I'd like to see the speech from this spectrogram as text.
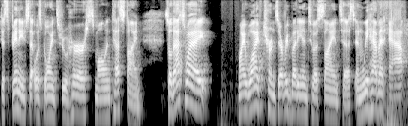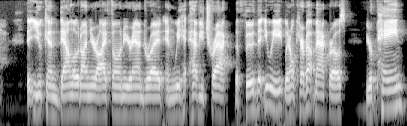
to spinach that was going through her small intestine. So that's why my wife turns everybody into a scientist. And we have an app that you can download on your iPhone or your Android, and we have you track the food that you eat. We don't care about macros, your pain,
